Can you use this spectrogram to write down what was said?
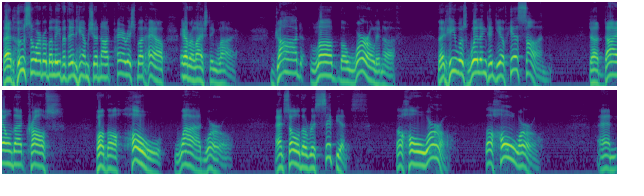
that whosoever believeth in him should not perish but have everlasting life. God loved the world enough that he was willing to give his Son to die on that cross for the whole wide world. And so the recipients, the whole world, the whole world. And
